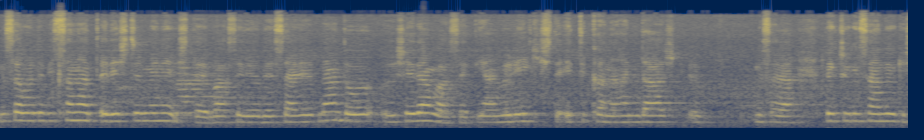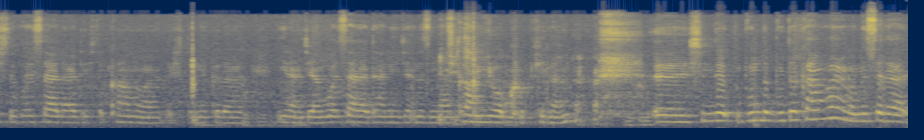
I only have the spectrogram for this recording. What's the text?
Mesela orada bir sanat eleştirmeni işte bahsediyor eserlerinden de o e, şeyden bahsetti. Yani böyle ilk işte etikana hani daha e, mesela pek çok insan diyor ki işte bu eserlerde işte kan var işte ne kadar iğrenç yani bu eserlerde hani en azından İç kan yok filan. Ee, şimdi bunda burada kan var ama mesela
